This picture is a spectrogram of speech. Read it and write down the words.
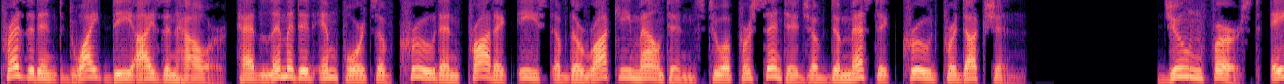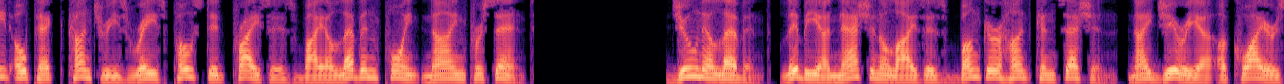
President Dwight D. Eisenhower, had limited imports of crude and product east of the Rocky Mountains to a percentage of domestic crude production. June 1, eight OPEC countries raise posted prices by 11.9%. June 11, Libya nationalizes Bunker Hunt concession, Nigeria acquires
